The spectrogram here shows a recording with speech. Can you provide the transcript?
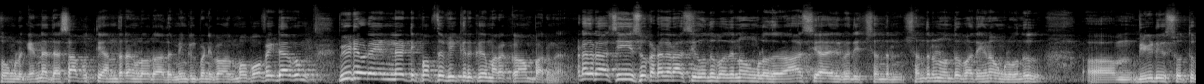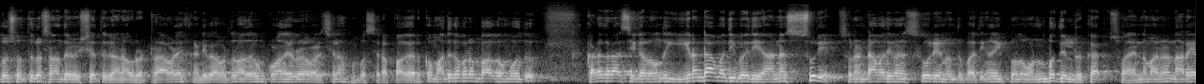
ஸோ உங்களுக்கு என்ன தசாபுக்தி அந்தரங்கள் வரும் அதை மிங்கிள் பண்ணி பார்க்க ரொம்ப பர்ஃபெக்டாக இருக்கும். வீடியோட எண்ணில் டிப் ஆஃப் த வீக் இருக்குது மறக்காமல் பாருங்கள் கடகராசி ஸோ கடகராசி வந்து பார்த்தீங்கன்னா உங்களோட ராசியாதிபதி சந்திரன். சந்திரன் வந்து பார்த்திங்கன்னா உங்களுக்கு வந்து வீடு சொத்துக்கள் சொத்துக்கள் சார்ந்த விஷயத்துக்கான ஒரு ட்ராவலை கண்டிப்பாக கொடுத்தோம் அதுவும் குழந்தைகளோட வளர்ச்சியெல்லாம் ரொம்ப சிறப்பாக இருக்கும். அதுக்கப்புறம் பார்க்கும்போது கடகராசிக்காரர் வந்து இரண்டாம் அதிபதியான சூரியன். ஸோ ரெண்டாம் அதிபதியான சூரியன் வந்து பார்த்திங்கன்னா இப்போ வந்து ஒன்பதில் இருக்கார். ஸோ என்ன மாதிரினா நிறைய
